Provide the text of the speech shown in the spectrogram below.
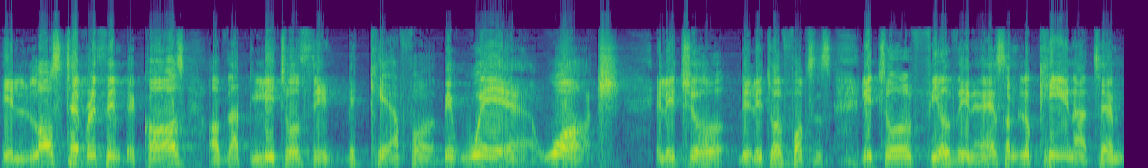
He lost everything because of that little thing. Be careful, beware, watch a little the little foxes little filthiness i'm looking at um,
